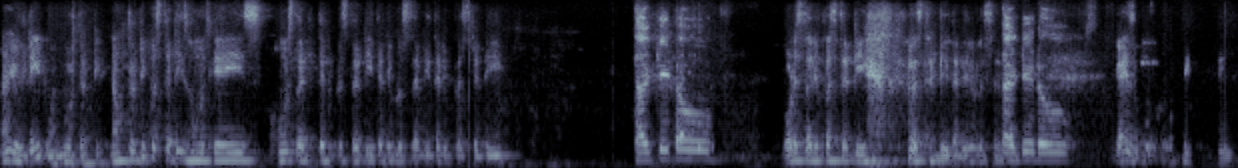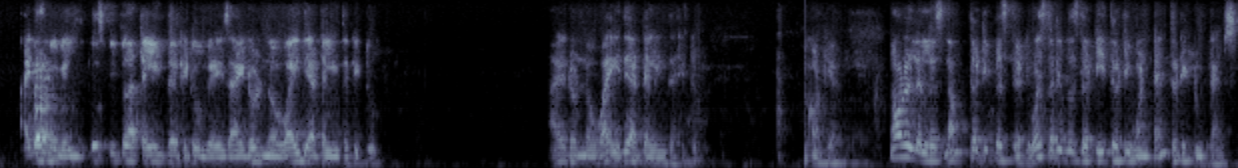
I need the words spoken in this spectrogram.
Now you'll take one more 30. Now 30 plus 30 is how much, guys? How much 30, 30 plus 30, 30 plus 30, 30 plus 30. 32, What is 30 plus 30? plus 30, 30 plus 30. 32, Guys, I don't know, guys. Those people are telling 32, guys. I don't know why they are telling 32. I don't know why they are telling 32. Count here. Now it'll tell us now 30 plus 30. What is 30 plus 30? 31 times, 32 times,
